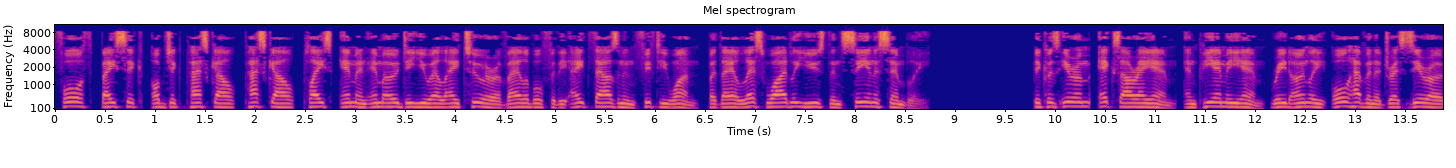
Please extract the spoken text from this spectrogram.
Forth, Basic, Object Pascal, Pascal, Place, M and Modula2 are available for the 8051, but they are less widely used than C and assembly. Because IRAM, XRAM, and PMEM read-only all have an address 0,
